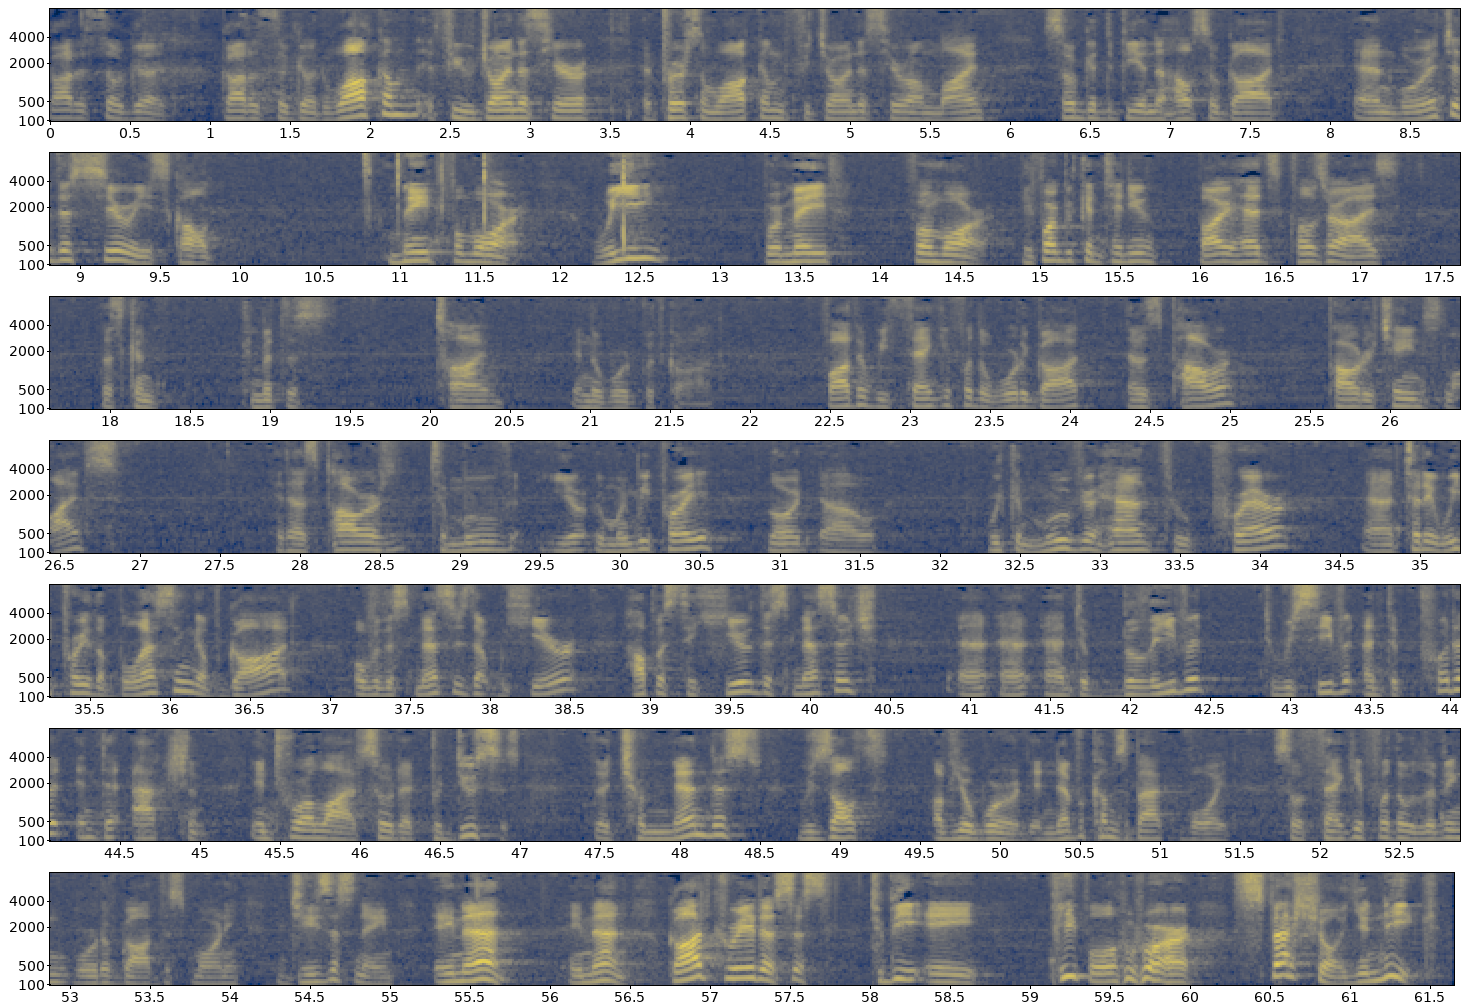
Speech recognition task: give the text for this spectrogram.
God is so good. God is so good. Welcome. If you joined us here in person, welcome. If you joined us here online, so good to be in the house of God. And we're into this series called Made for More. We were made for more. Before we continue, bow your heads, close your eyes. Let's con- commit this time in the Word with God. Father, we thank you for the Word of God that has power, power to change lives. It has power to move. Your, when we pray, Lord, uh, we can move your hand through prayer. And today we pray the blessing of God over this message that we hear. Help us to hear this message and, and, and to believe it, to receive it, and to put it into action into our lives so that it produces the tremendous results of your word. It never comes back void. So thank you for the living word of God this morning. In Jesus' name, amen. Amen. God created us to be a people who are special, unique,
